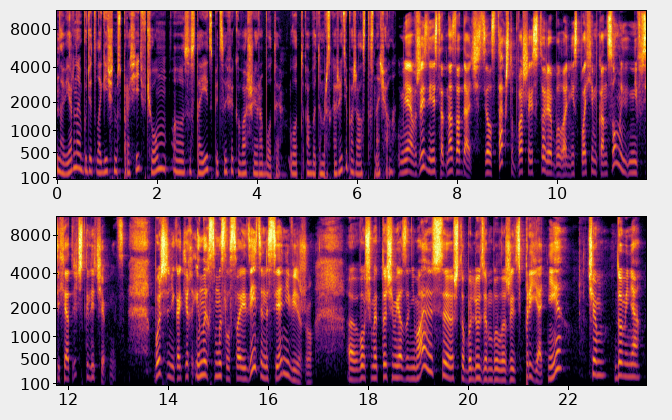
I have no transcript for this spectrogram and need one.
наверное, будет логичным спросить, в чем э, состоит специфика вашей работы. Вот об этом расскажите, пожалуйста, сначала. У меня в жизни есть одна задача – сделать так, чтобы ваша история была не с плохим концом и не в психиатрической лечебнице. Больше никаких иных смыслов своей деятельности я не вижу. Э, в общем, это то, чем я занимаюсь, э, чтобы людям было жить приятнее, чем до меня –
